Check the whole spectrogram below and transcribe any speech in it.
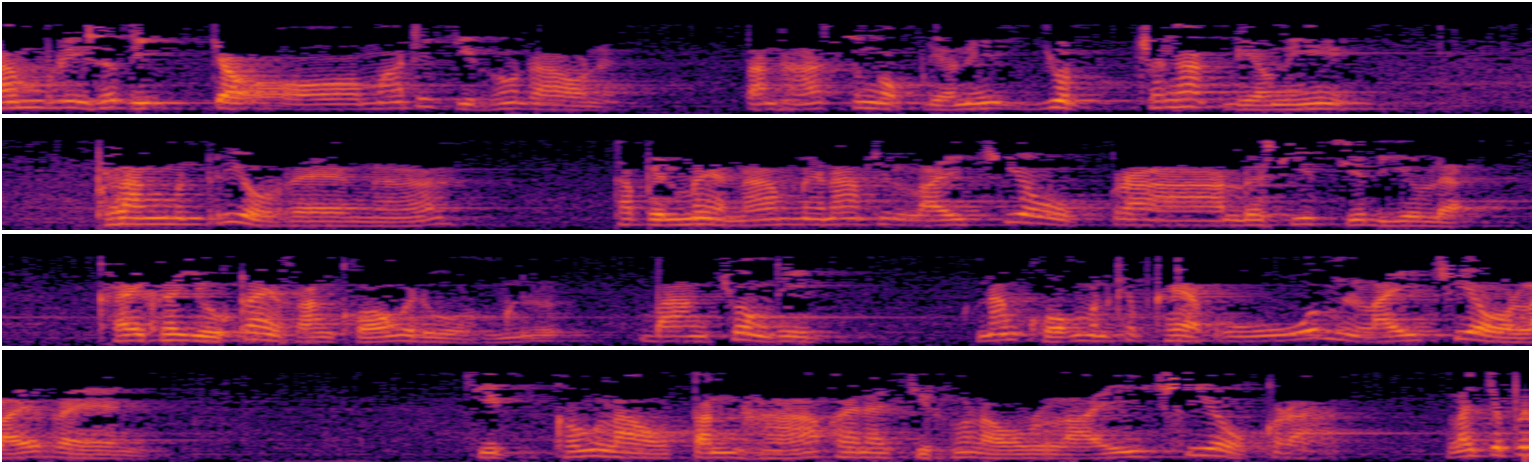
ดำริสติจ่อมาที่จิตของเราเนี่ยตัณหาสงบเดี๋ยวนี้หยุดชะงักเดี๋ยวนี้ พลังมันเรี่ยวแรงนะ ถ้าเป็นแม่น้ำแม่น้ำที่ไหลเชี่ยวปลาเลยซีดเสียเดียวแหละ ใครเคยอยู่ใกล้ฝั่งของไปดูมันบางช่วงที่น้ำโขงมันแคบๆโอ้มันไหลเชี่ยวไหลแรง จิตของเราตัณหาภายในจิตของเราไหลเชี่ยวกราดเราจะไป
